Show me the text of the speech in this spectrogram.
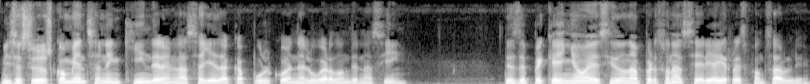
Mis estudios comienzan en Kinder, en la Salle de Acapulco, en el lugar donde nací. Desde pequeño he sido una persona seria y responsable.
